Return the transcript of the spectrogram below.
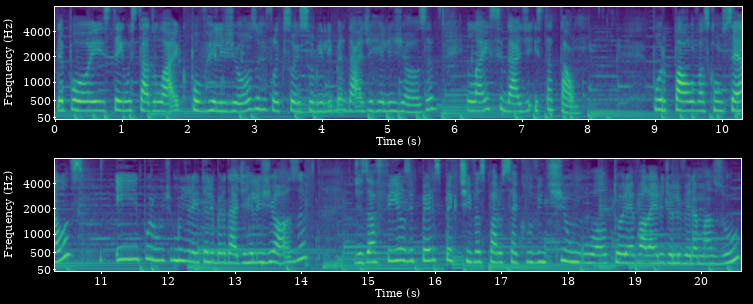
Depois tem o Estado laico, povo religioso, reflexões sobre liberdade religiosa e laicidade estatal por Paulo Vasconcelos. E por último, Direito à Liberdade Religiosa, Desafios e Perspectivas para o Século XXI. O autor é Valério de Oliveira Mazu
